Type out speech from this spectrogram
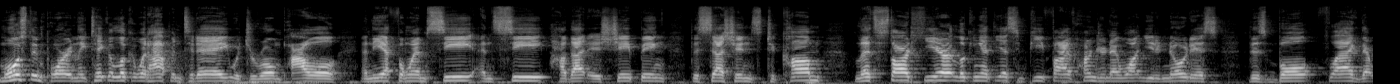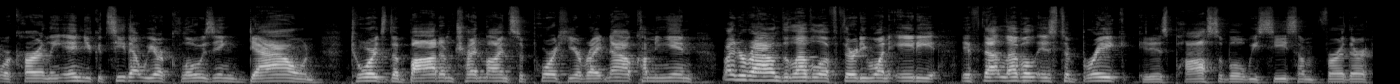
Most importantly, take a look at what happened today with Jerome Powell and the FOMC and see how that is shaping the sessions to come. Let's start here looking at the S&P 500. I want you to notice this bull flag that we're currently in. You could see that we are closing down towards the bottom trend line support here right now, coming in right around the level of 3180. If that level is to break, it is possible we see some further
